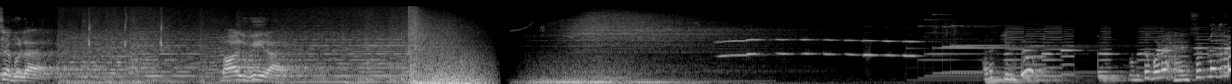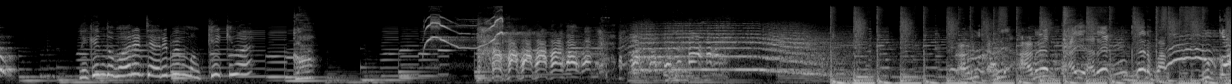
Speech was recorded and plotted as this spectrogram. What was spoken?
से बुलाया। बालवीर आया। अरे चिंटू तुम तो बड़े हैंडसम लग रहे हो। लेकिन तुम्हारे चेहरे पे मक्खी क्यों है? कहाँ? अरे अरे अरे भाई अरे किधर भाग? रुको।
